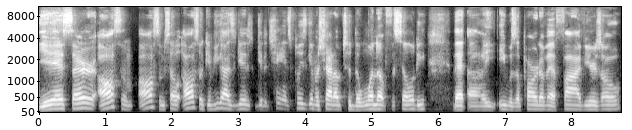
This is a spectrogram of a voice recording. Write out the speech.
Yes, sir. Awesome, awesome. So, also, if you guys get get a chance, please give a shout out to the One Up facility that uh, he, he was a part of at five years old.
